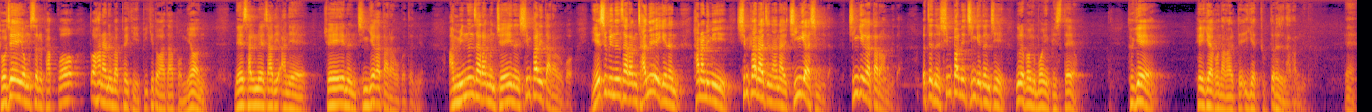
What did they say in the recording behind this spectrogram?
교제의 용서를 받고 또 하나님 앞에 깊이 기도하다 보면 내 삶의 자리 안에 죄에는 징계가 따라오거든요. 안 믿는 사람은 죄에는 심판이 따라오고 예수 믿는 사람 자녀에게는 하나님이 심판하진 않아요. 징계하십니다. 징계가 따라옵니다. 어쨌든 심판이 징계든지 눈에 보기 모양이 비슷해요. 그게 회개하고 나갈 때 이게 툭 떨어져 나갑니다. 예.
